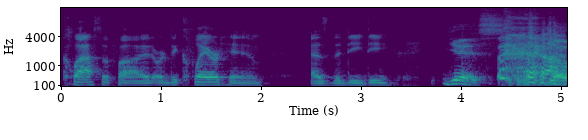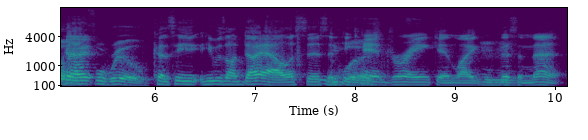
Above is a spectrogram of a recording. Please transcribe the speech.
classified or declared him as the DD Yes, Yo, Okay. for real. because he he was on dialysis and He he, can't drink and like Mhm. this and that.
